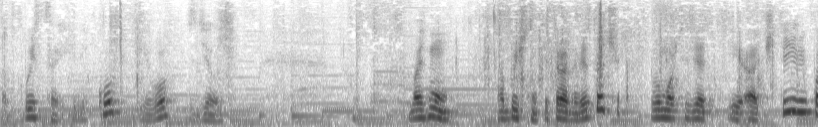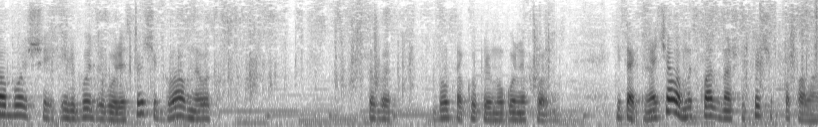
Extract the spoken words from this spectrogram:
как быстро и легко его сделать. Возьму обычный тетрадный листочек. Вы можете взять и А4 побольше, или любой другой листочек. Главное, вот, чтобы был такой прямоугольной формы. Итак, для начала мы складываем наш листочек пополам.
